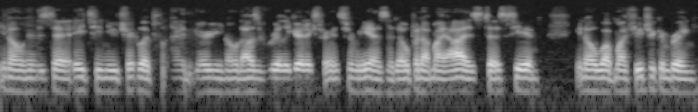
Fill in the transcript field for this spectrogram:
you know, his uh, 18U AAA the year, you know, that was a really great experience for me as it opened up my eyes to seeing, you know, what my future can bring.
